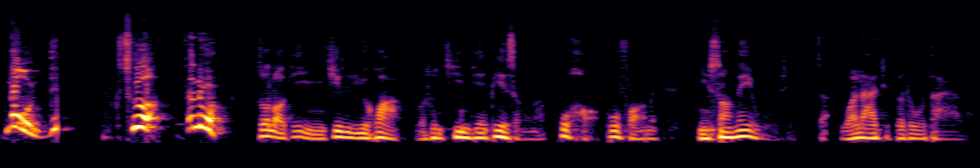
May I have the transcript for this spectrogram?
冒你的，撤，上那屋。说老弟，你记住一句话，我说今天别整了，不好，不方便。你上那屋去，咱我俩就搁这屋待了，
